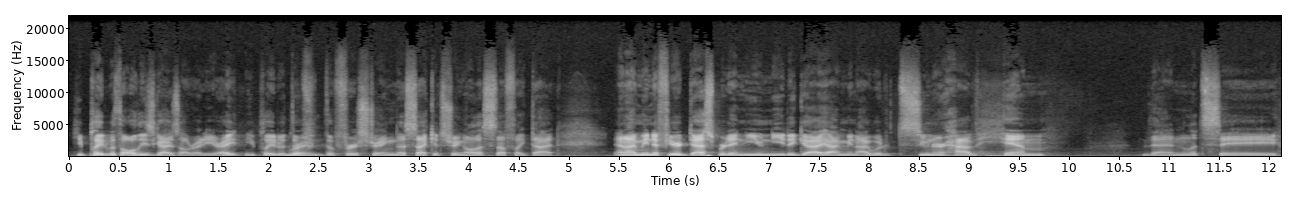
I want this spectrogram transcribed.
he played with all these guys already, right? He played with the, the first string, the second string, all that stuff like that. And I mean, if you're desperate and you need a guy, I mean, I would sooner have him than let's say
